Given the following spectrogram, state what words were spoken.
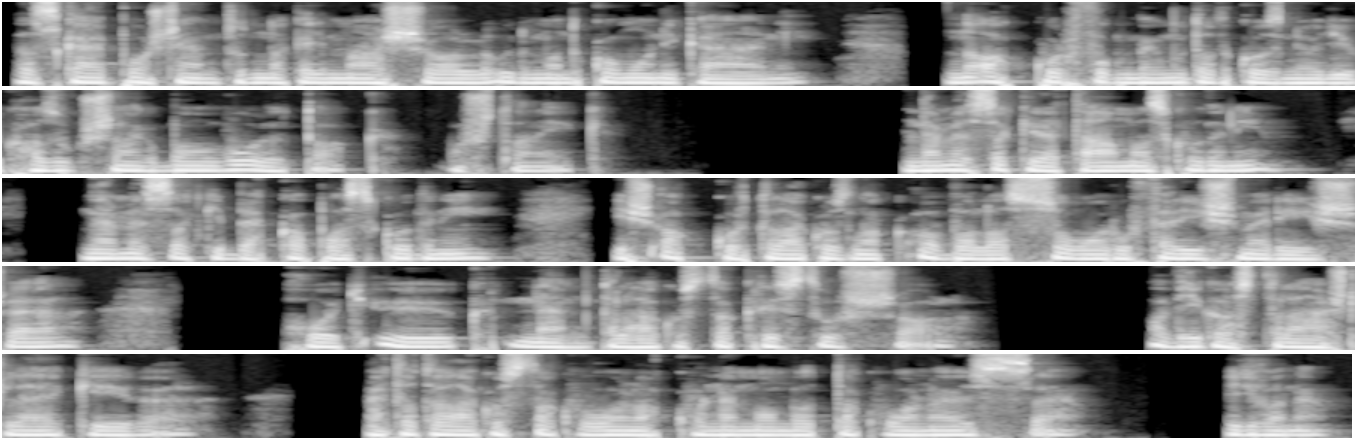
A Skype-on sem tudnak egymással úgymond kommunikálni. Na akkor fog megmutatkozni, hogy ők hazugságban voltak mostanig. Nem lesz akire támaszkodni, nem lesz aki bekapaszkodni, és akkor találkoznak avval a szomorú felismeréssel, hogy ők nem találkoztak Krisztussal, a vigasztalás lelkével, mert ha találkoztak volna, akkor nem mondottak volna össze. Így van-e?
